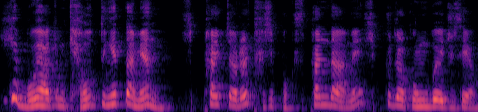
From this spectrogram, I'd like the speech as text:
이게 뭐야 좀 갸우뚱했다면 18절을 다시 복습한 다음에 19절 공부해 주세요.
